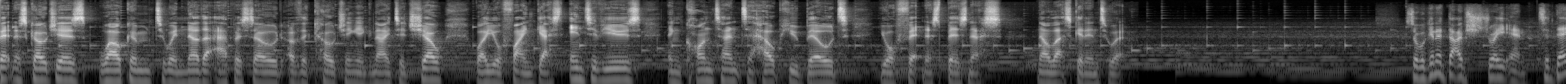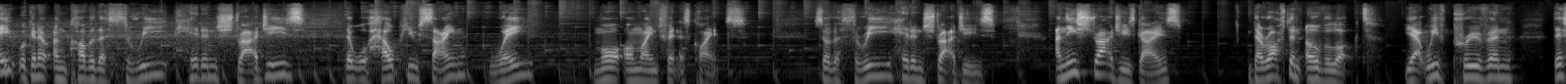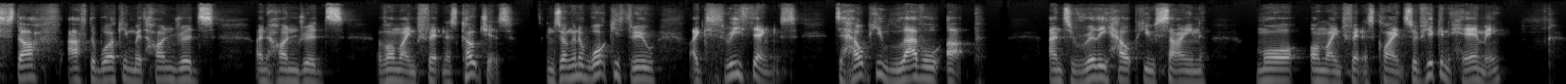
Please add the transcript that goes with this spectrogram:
fitness coaches. Welcome to another episode of the Coaching Ignited Show, where you'll find guest interviews and content to help you build your fitness business. Now, let's get into it. So, we're going to dive straight in. Today, we're going to uncover the three hidden strategies that will help you sign way more online fitness clients. So, the three hidden strategies. And these strategies, guys, they're often overlooked yeah, we've proven this stuff after working with hundreds and hundreds of online fitness coaches. And so I'm going to walk you through like three things to help you level up and to really help you sign more online fitness clients. So if you can hear me,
